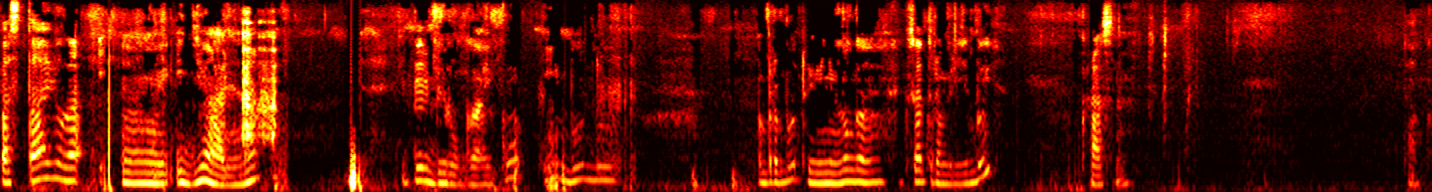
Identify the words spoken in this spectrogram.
Поставила э, идеально. Теперь беру гайку и буду обработаю ее немного фиксатором резьбы красным. Так.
